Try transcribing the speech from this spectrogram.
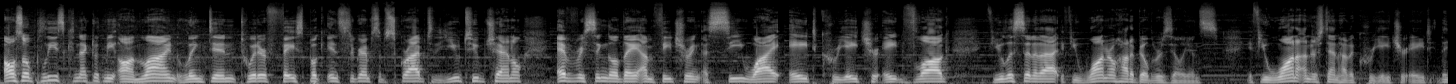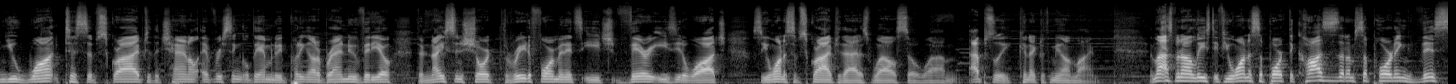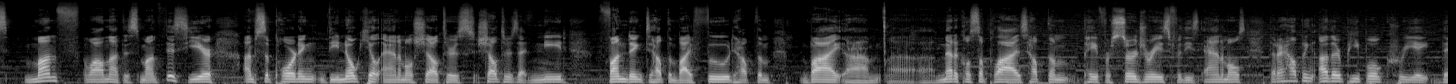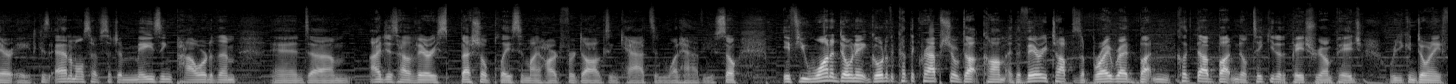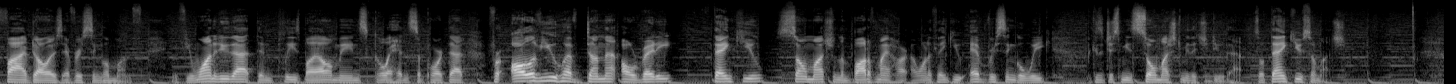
Also, please connect with me online LinkedIn, Twitter, Facebook, Instagram. Subscribe to the YouTube channel. Every single day, I'm featuring a CY8 Create Your 8 vlog. If you listen to that, if you want to know how to build resilience, if you want to understand how to create your eight, then you want to subscribe to the channel every single day. I'm going to be putting out a brand new video. They're nice and short, three to four minutes each, very easy to watch. So you want to subscribe to that as well. So um, absolutely connect with me online. And last but not least, if you want to support the causes that I'm supporting this month, well, not this month, this year, I'm supporting the no kill animal shelters, shelters that need funding to help them buy food, help them buy um, uh, uh, medical supplies, help them pay for surgeries for these animals that are helping other people create their aid. Because animals have such amazing power to them, and um, I just have a very special place in my heart for dogs and cats and what have you. So if you want to donate, go to the cutthecrapshow.com. At the very top, there's a bright red button. Click that button, it'll take you to the Patreon page where you can donate $5 every single month. If you want to do that, then please, by all means, go ahead and support that. For all of you who have done that already, thank you so much from the bottom of my heart. I want to thank you every single week because it just means so much to me that you do that. So thank you so much.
